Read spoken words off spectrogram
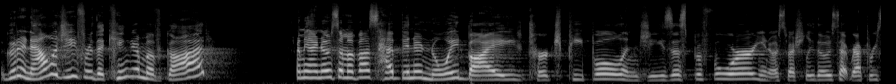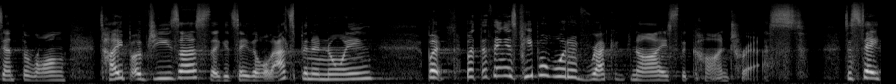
A good analogy for the kingdom of God? I mean, I know some of us have been annoyed by church people and Jesus before, you know, especially those that represent the wrong type of Jesus. They could say, well, that's been annoying. But, but the thing is, people would have recognized the contrast. To say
